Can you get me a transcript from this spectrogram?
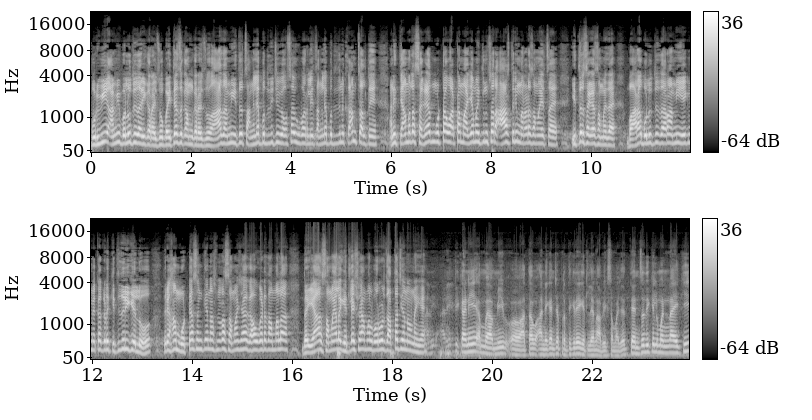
पूर्वी आम्ही बलुतेदारी करायचो बैत्याचं काम करायचो. आज आम्ही इथं चांगल्या पद्धतीचे व्यवसाय उभारले चांगल्या पद्धतीनं काम चालतंय. आणि त्यामधला सगळ्यात मोठा वाटा माझ्या माहितीनुसार आज तरी मराठा समाजाचा आहे इतर सगळ्या समाज आहे. बारा बलुतेदार आम्ही एकमेकाकडे किती जरी गेलो तरी हा मोठ्या संख्येनं असणारा समाज ह्या गावगाड्यात आम्हाला द- या समायाला घेतल्याशिवाय आम्हाला बरोबर जाताच येणार नाही आहे. अनेक ठिकाणी म- आता अनेकांच्या प्रतिक्रिया घेतल्या नाभिक समाजात. त्यांचं देखील म्हणणं आहे की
